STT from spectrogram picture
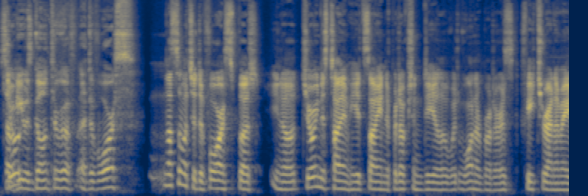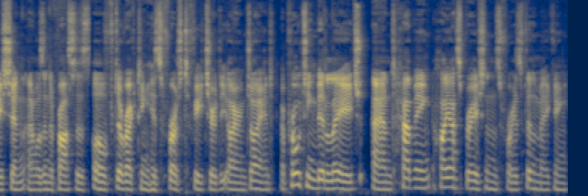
so Dur- he was going through a, a divorce. Not so much a divorce, but you know, during this time he had signed a production deal with Warner Brothers Feature Animation and was in the process of directing his first feature, The Iron Giant. Approaching middle age and having high aspirations for his filmmaking,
